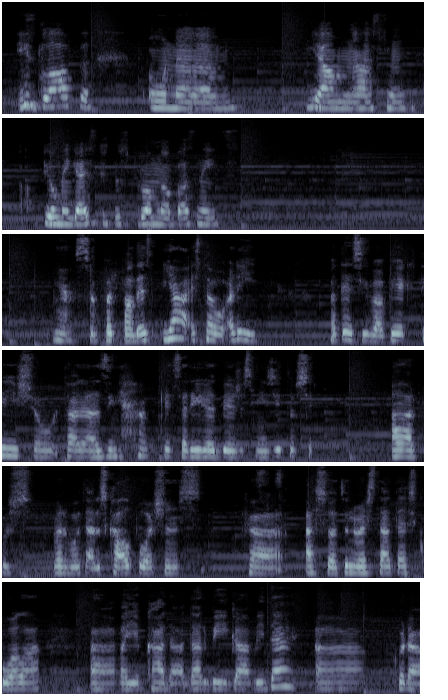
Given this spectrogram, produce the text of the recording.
izglābta, un, um, jā, un esmu pilnīgi aizkritusi prom no baznīcas. Jā, super, paldies. Jā, es tev arī patiesībā piekritīšu tādā ziņā, ka es arī ļoti bieži esmu izjutusi ārpus varbūt tādas kalpošanas, ka esot universitātē, skolā vai jebkādā darbīgā vidē, kurā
